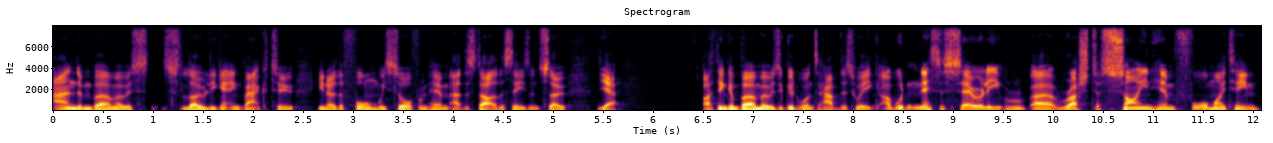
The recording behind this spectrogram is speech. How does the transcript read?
And Mbeumo is slowly getting back to you know the form we saw from him at the start of the season. So yeah. I think Mbeumo is a good one to have this week. I wouldn't necessarily uh, rush to sign him for my team.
